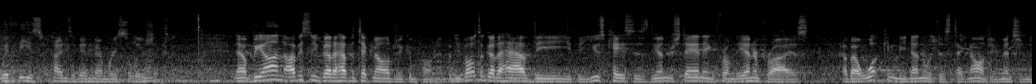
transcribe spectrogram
with these kinds of in-memory solutions. Now beyond, obviously you've got to have the technology component, but you've also got to have the, the use cases, the understanding from the enterprise about what can be done with this technology. You mentioned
